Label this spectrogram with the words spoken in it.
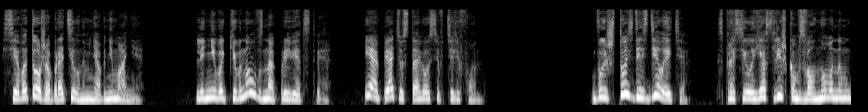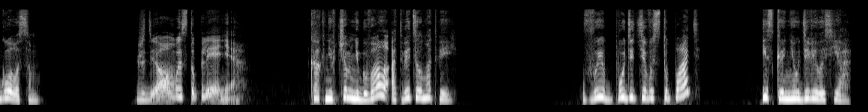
Сева тоже обратил на меня внимание. Лениво кивнул в знак приветствия и опять уставился в телефон. «Вы что здесь делаете?» — спросила я слишком взволнованным голосом. Ждем выступления», — как ни в чем не бывало, ответил Матвей. «Вы будете выступать?» — искренне удивилась я.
